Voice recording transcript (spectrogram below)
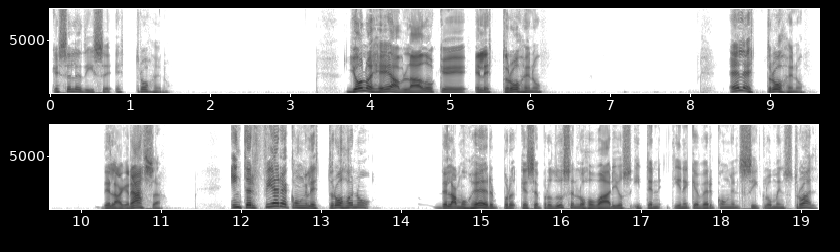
que se le dice estrógeno. Yo les he hablado que el estrógeno, el estrógeno de la grasa, interfiere con el estrógeno de la mujer que se produce en los ovarios y tiene que ver con el ciclo menstrual.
